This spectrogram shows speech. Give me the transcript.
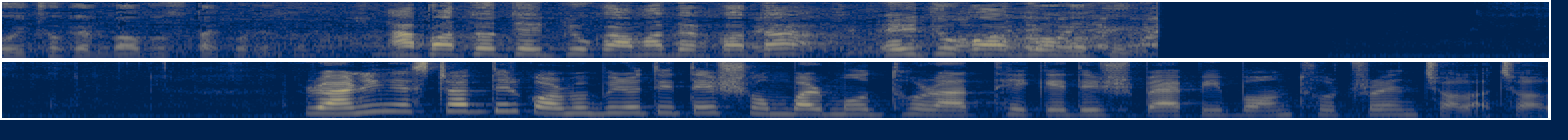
বৈঠকের ব্যবস্থা করে দেব। আপাতত এইটুকু আমাদের কথা, এইটুকু অগ্রগতি। রানিং স্টাফদের কর্মবিরতিতে সোমবার মধ্যরাত থেকে দেশব্যাপী বন্ধ ট্রেন চলাচল।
